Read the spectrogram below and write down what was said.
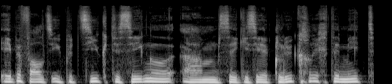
ebenfalls überzeugte Single, ähm, sei sehr glücklich damit.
